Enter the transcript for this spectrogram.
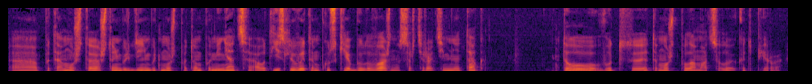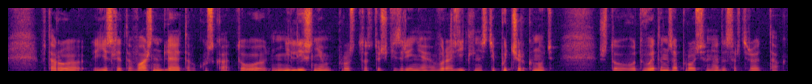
а, потому что что-нибудь где-нибудь может потом поменяться, а вот если в этом куске было важно сортировать именно так, то вот это может поломаться логика, это первое. Второе, если это важно для этого куска, то не лишним просто с точки зрения выразительности подчеркнуть, что вот в этом запросе надо сортировать так.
